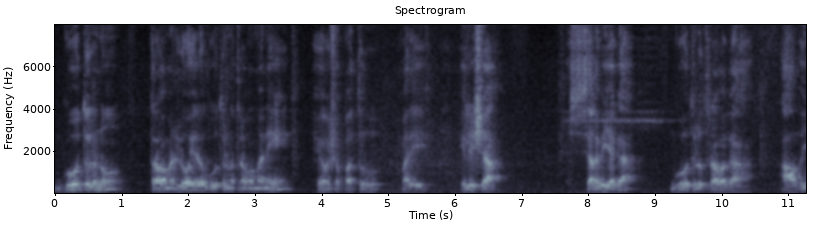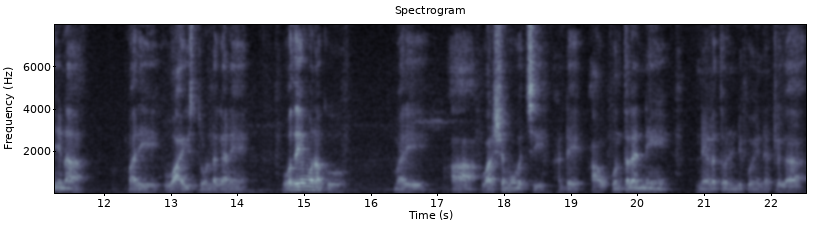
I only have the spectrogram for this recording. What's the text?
గోతులను త్రవమని లోయలో గోతులను త్రవమని యోషపతు మరి ఎలిషా సెలవీయగా గోతులు త్రవగా ఆ వీణ మరి వాయిస్తూ ఉండగానే ఉదయమునకు మరి ఆ వర్షము వచ్చి అంటే ఆ కుంతలన్నీ నేలతో నిండిపోయినట్లుగా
